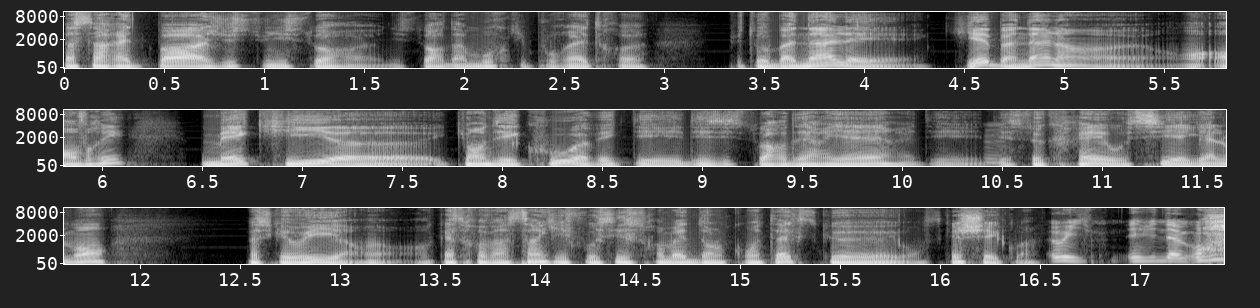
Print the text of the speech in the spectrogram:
ça s'arrête pas à juste une histoire, une histoire d'amour qui pourrait être euh, plutôt banale et qui est banale hein, en, vrai, mais qui euh, qui en découle avec des, des histoires derrière et des, des, mm. secrets aussi également. Parce que oui, en, 85, il faut aussi se remettre dans le contexte que on se cachait quoi. Oui, évidemment.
